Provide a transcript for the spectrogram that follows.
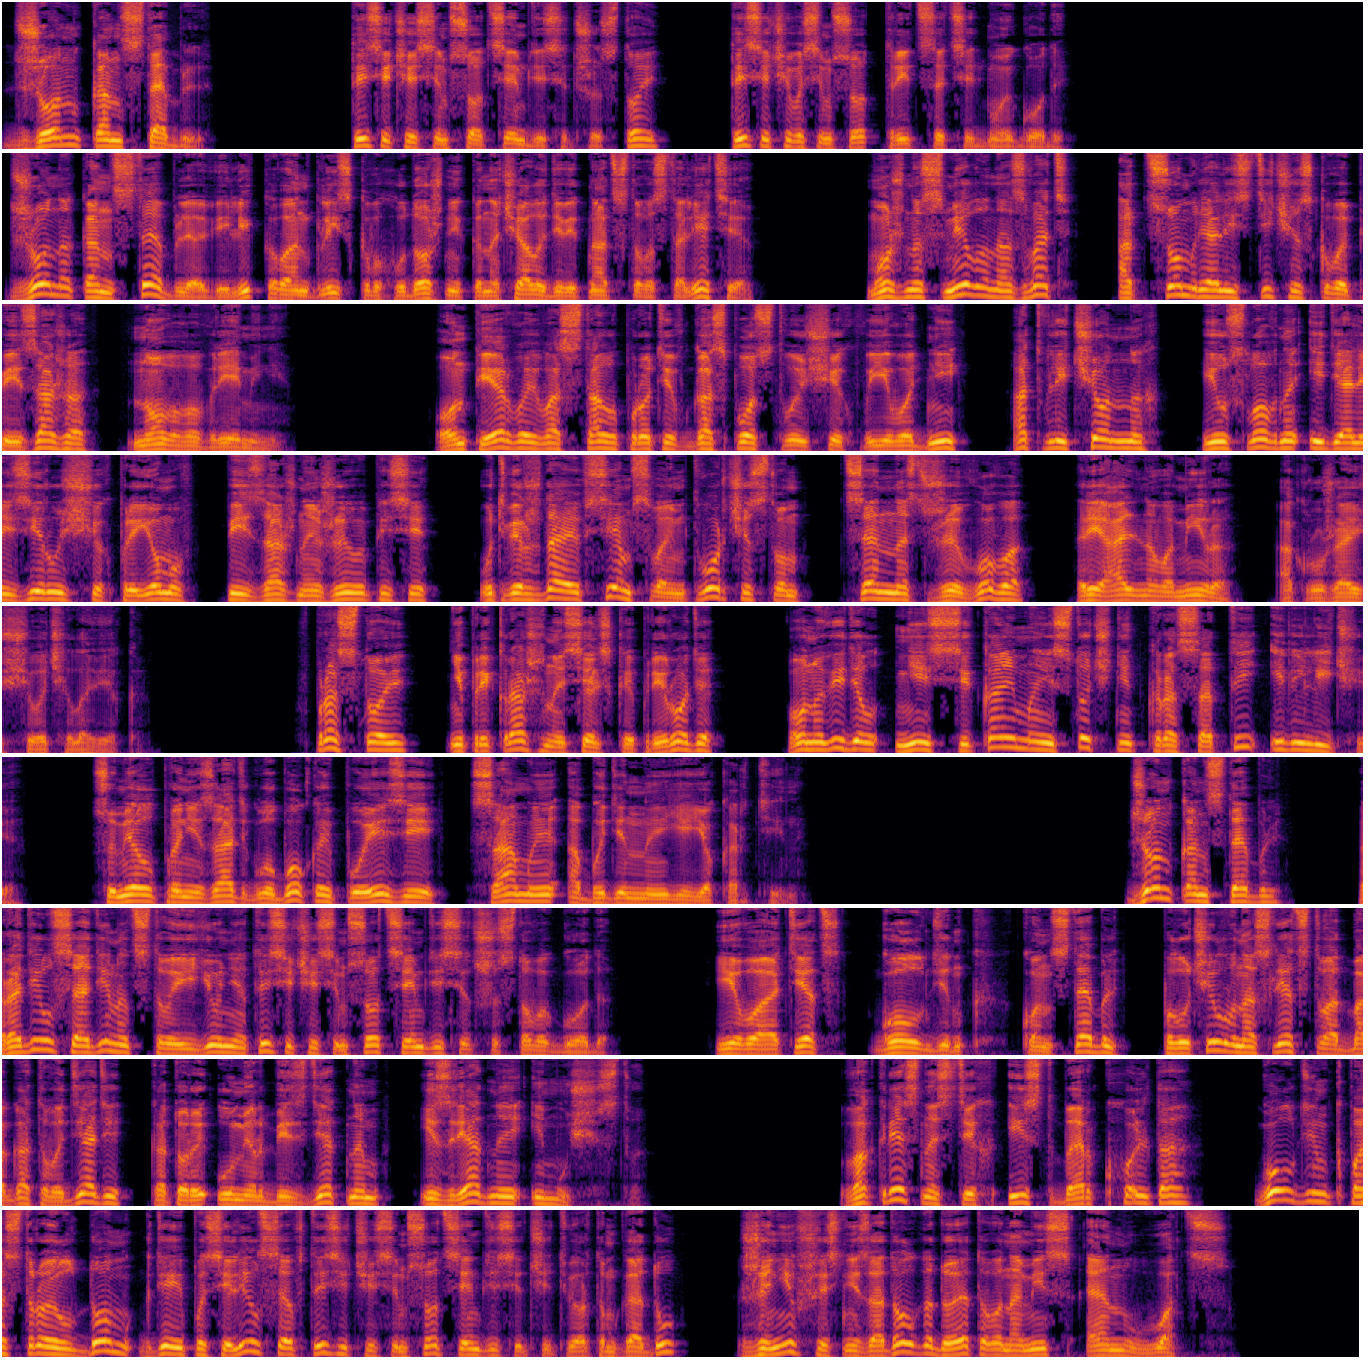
Джон Констебль 1776-1837 годы Джона Констебля, великого английского художника начала XIX столетия, можно смело назвать отцом реалистического пейзажа нового времени. Он первый восстал против господствующих в его дни отвлеченных и условно идеализирующих приемов пейзажной живописи, утверждая всем своим творчеством ценность живого, реального мира, окружающего человека. В простой, неприкрашенной сельской природе он увидел неиссякаемый источник красоты и величия, сумел пронизать глубокой поэзией самые обыденные ее картины. Джон Констебль родился 11 июня 1776 года. Его отец, Голдинг Констебль, получил в наследство от богатого дяди, который умер бездетным, изрядное имущество. В окрестностях Ист-Бергхольта Голдинг построил дом, где и поселился в 1774 году, женившись незадолго до этого на мисс Энн Уотс.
